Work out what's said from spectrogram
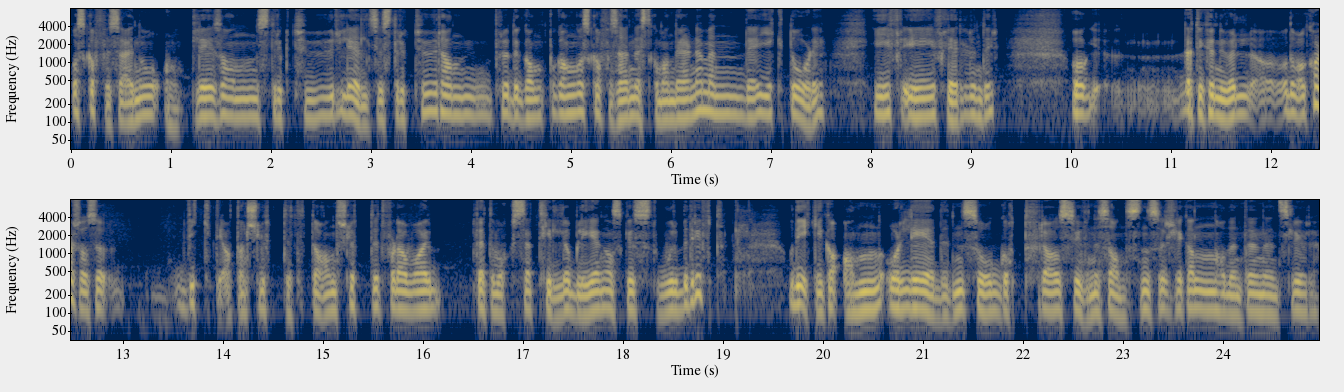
å skaffe seg noe ordentlig sånn struktur, ledelsesstruktur. Han prøvde gang på gang å skaffe seg nestkommanderende, men det gikk dårlig i, i flere runder. Og dette kunne vel Og det var kanskje også viktig at han sluttet da han sluttet, for da var dette vokst seg til å bli en ganske stor bedrift. Og det gikk ikke an å lede den så godt fra syvende sansen, slik han hadde en tendens til å gjøre.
